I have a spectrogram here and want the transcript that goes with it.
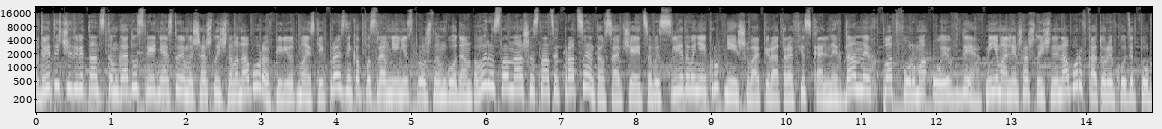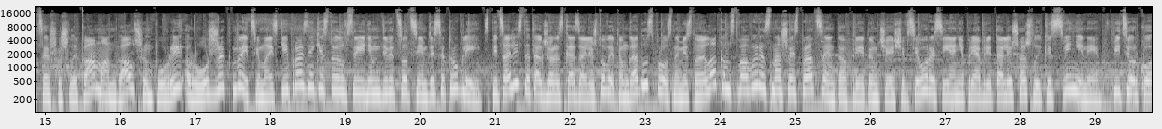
В 2019 году средняя стоимость шашлычного набора в период майских праздников по сравнению с прошлым годом выросла на 16%, сообщается в исследовании крупнейшего оператора фискальных данных платформа ОФД. Минимальный шашлычный набор, в который входят порция шашлыка, мангал, шампуры, розжиг, в эти майские праздники стоил в среднем 970 рублей. Специалисты также рассказали, что в этом году спрос на мясное лакомство вырос на 6%. При этом чаще всего россияне приобретали шашлык из свинины. В пятерку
